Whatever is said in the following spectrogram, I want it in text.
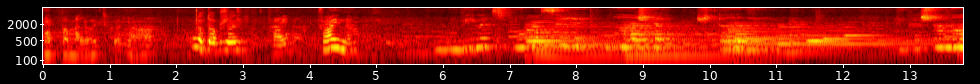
Tak pomalutku, no. No dobrze, Fajno. fajna. Mówiłeś włosy masz jak kasztany i kasztanowy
